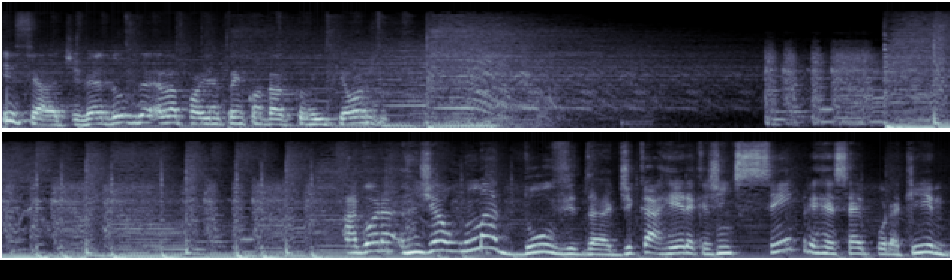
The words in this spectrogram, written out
E se ela tiver dúvida, ela pode entrar em contato comigo que eu ajudo. Agora, Rangel, uma dúvida de carreira que a gente sempre recebe por aqui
